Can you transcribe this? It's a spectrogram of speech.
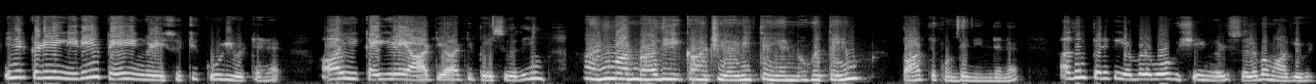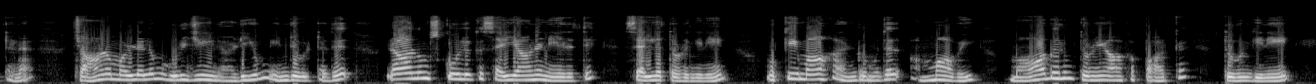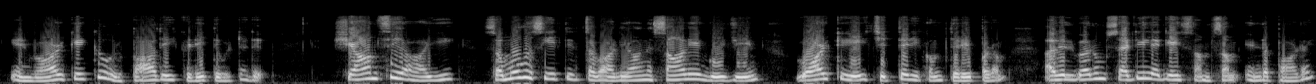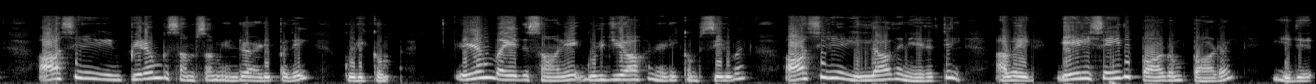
இதற்கிடையில் நிறைய பேர் எங்களை சுற்றி கூடிவிட்டனர். ஆயி கைகளை ஆட்டி ஆட்டி பேசுவதையும் அனுமான் மாதிரி காட்சி அளித்த என் முகத்தையும் பார்த்து கொண்டு நின்றனர். அதன் பிறகு எவ்வளவோ விஷயங்கள் சுலபமாகிவிட்டன. சாணம் அள்ளலும் குருஜியின் அடியும் நின்று விட்டது நானும் ஸ்கூலுக்கு சரியான நேரத்தில் செல்லத் தொடங்கினேன். முக்கியமாக அன்று முதல் அம்மாவை மாபெரும் துணையாக பார்க்க துவங்கினேன். என் வாழ்க்கைக்கு ஒரு பாதை கிடைத்துவிட்டது. ஷியாம்சி ஆயி சமூக சீர்திருத்தவாதியான சானிய குருஜியின் வாழ்க்கையை சித்தரிக்கும் திரைப்படம். அதில் வரும் சட்டிலகே சம்சம் என்ற பாடல் ஆசிரியரின் பிரம்பு சம்சம் என்று அடிப்பதை குறிக்கும். இளம் வயது சானே குருஜியாக நடிக்கும் சிறுவன் ஆசிரியர் இல்லாத நேரத்தில் அவரை கேலி செய்து பாடும் பாடல் இது.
